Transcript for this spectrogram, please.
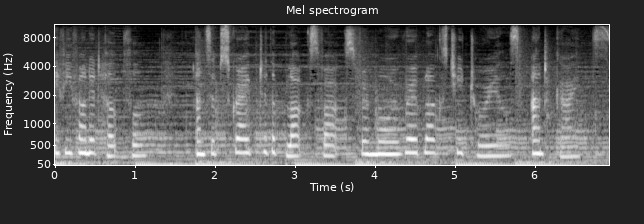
if you found it helpful and subscribe to the Blox Fox for more Roblox tutorials and guides.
